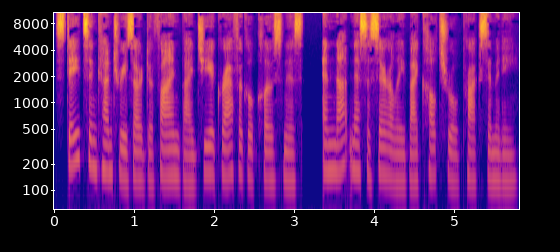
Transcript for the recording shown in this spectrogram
states, and countries are defined by geographical closeness and not necessarily by cultural proximity.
